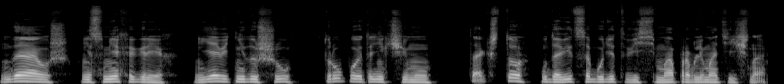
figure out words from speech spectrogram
Да уж, не смех и грех. Я ведь не душу, трупу это ни к чему. Так что удавиться будет весьма проблематично.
